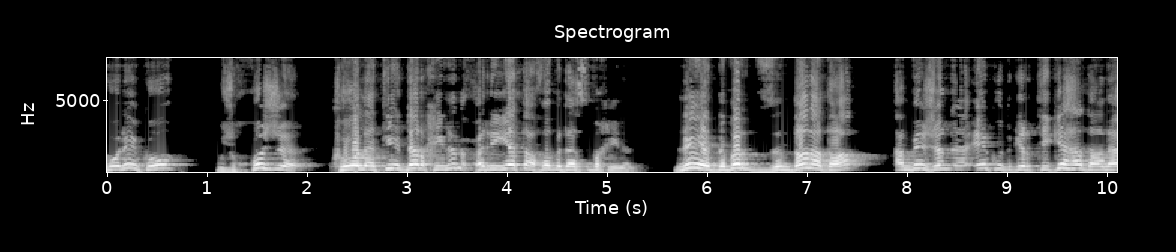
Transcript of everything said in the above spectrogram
کوله کو خوش کولتی درخینن حریت خو به دست بخینن. لی دبرد زندان دا ام بیجن ایکو دگرتیگه دانه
